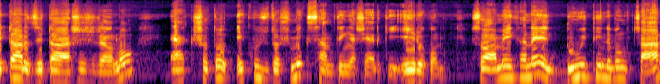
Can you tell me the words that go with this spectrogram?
এটার যেটা আসে সেটা হলো একশত একুশ দশমিক সামথিং আসে আর কি, এইরকম। সো আমি এখানে দুই, তিন এবং চার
